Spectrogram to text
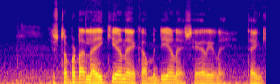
ഇഷ്ടപ്പെട്ടാൽ ലൈക്ക് ചെയ്യണേ കമന്റ് ചെയ്യണേ ഷെയർ ചെയ്യണേ. താങ്ക്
